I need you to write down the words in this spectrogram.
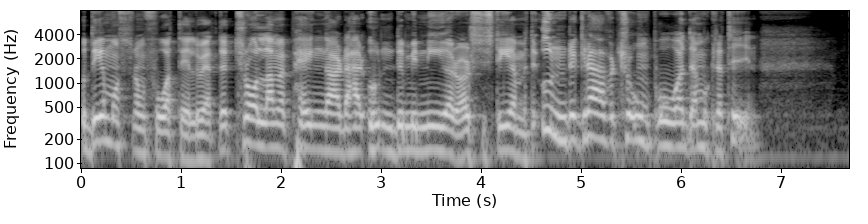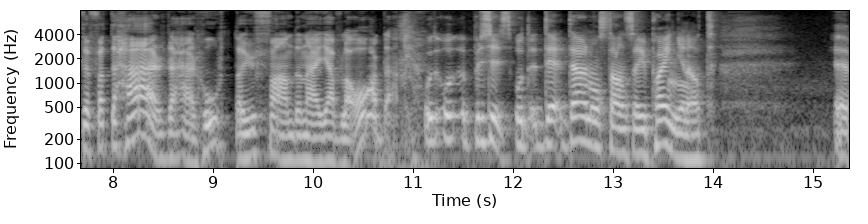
Och det måste de få till, du vet, det trollar med pengar, det här underminerar systemet, det undergräver tron på demokratin. Därför att det här, det här hotar ju fan den här jävla adeln. Och, och, precis, och det, där någonstans är ju poängen att eh,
